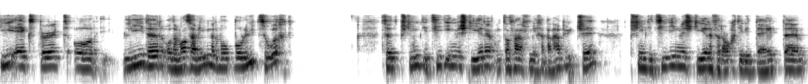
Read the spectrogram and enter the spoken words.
Key Expert oder Leader oder was auch immer, wo, wo Leute sucht, sollte bestimmte Zeit investieren, und das wäre für mich eben auch Budget, bestimmte Zeit investieren für Aktivitäten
